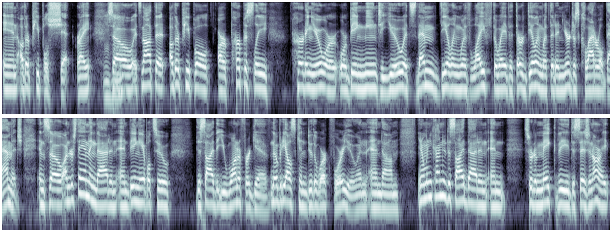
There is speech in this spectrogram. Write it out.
in other people's shit, right? So mm-hmm. it's not that other people are purposely hurting you or or being mean to you. It's them dealing with life the way that they're dealing with it, and you're just collateral damage. And so understanding that and and being able to decide that you want to forgive. Nobody else can do the work for you. And and um, you know, when you kind of decide that and and sort of make the decision, all right,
